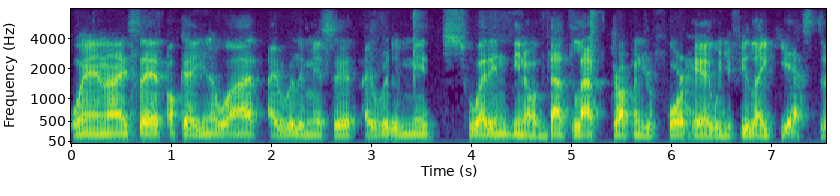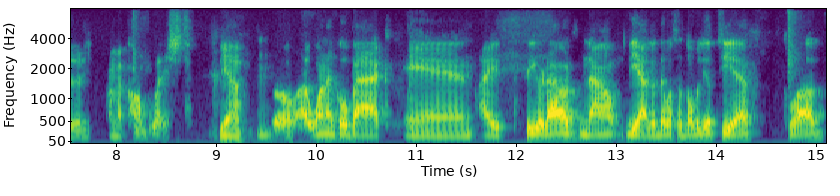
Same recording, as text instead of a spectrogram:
when I said, okay, you know what? I really miss it. I really miss sweating. You know, that last drop on your forehead when you feel like, yes, dude, I'm accomplished. Yeah. So I want to go back, and I figured out now, yeah, that there was a WTF club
